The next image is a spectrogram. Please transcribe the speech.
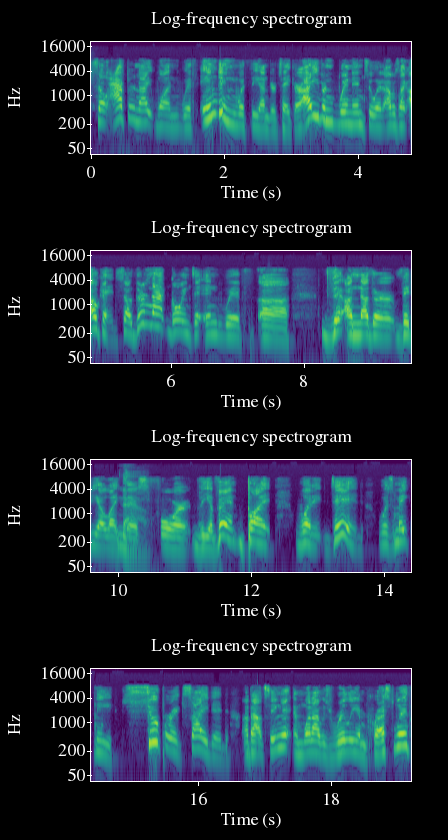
so after night one with ending with the Undertaker, I even went into it. I was like, okay, so they're not going to end with uh the, another video like No. this for the event, but what it did was make me super excited about seeing it. And what I was really impressed with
